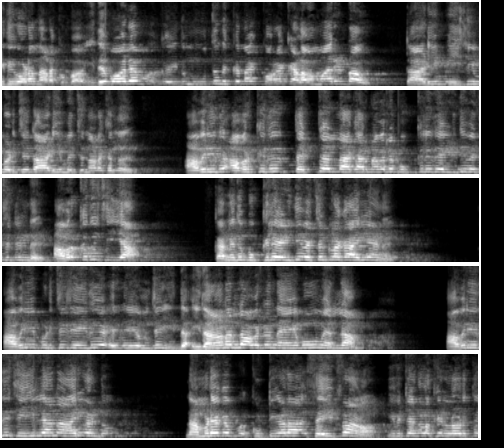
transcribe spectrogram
ഇത് കൂടെ നടക്കുമ്പോ ഇതുപോലെ ഇത് മൂത്ത് നിൽക്കുന്ന കുറെ കിളവന്മാരുണ്ടാവും. താടിയും മീശയും പഠിച്ച് താടിയും വെച്ച് നടക്കുന്നത്. അവരിത് അവർക്കിത് തെറ്റല്ല. കാരണം അവരുടെ ബുക്കിൽ ഇത് എഴുതി വെച്ചിട്ടുണ്ട്. അവർക്കിത് ചെയ്യാം. കാരണം ഇത് ബുക്കിൽ എഴുതി വെച്ചിട്ടുള്ള കാര്യമാണ്. അവർ പിടിച്ച് ചെയ്ത് ഇതാണല്ലോ അവരുടെ നിയമവും എല്ലാം. അവരിത് ചെയ്യില്ല എന്ന് ആര് കണ്ടു? നമ്മുടെയൊക്കെ കുട്ടികളെ സേഫ് ആണോ? ഇവറ്റങ്ങളൊക്കെ ഉള്ളിടത്ത്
